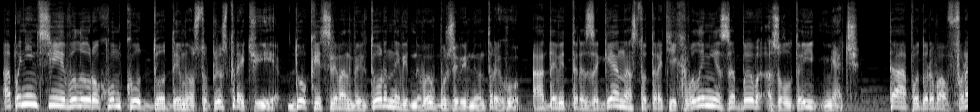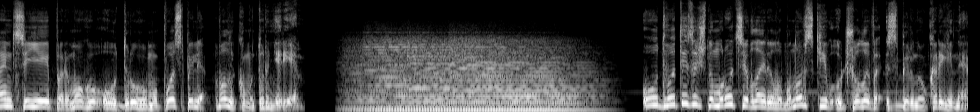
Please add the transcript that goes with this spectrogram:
Апенінці вели у рахунку до 90 плюс 3, доки Сліван Вільтор не відновив божевільну інтригу. А Давід Трезеге на 103-й хвилині забив золотий м'яч та подарував Франції перемогу у другому поспіль великому турнірі. У 2000 році Валерій Лобановський очолив збірну України.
